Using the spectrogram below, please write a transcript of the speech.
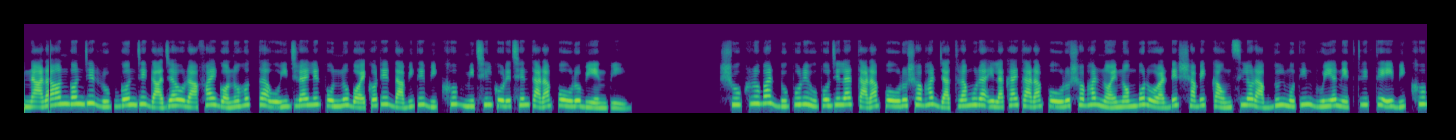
নারায়ণগঞ্জের রূপগঞ্জে গাজা ও রাফায় গণহত্যা ও ইসরায়েলের পণ্য বয়কটের দাবিতে বিক্ষোভ মিছিল করেছেন তারা পৌর বিএনপি। শুক্রবার দুপুরে উপজেলার তারা পৌরসভার যাত্রামুড়া এলাকায় তারা পৌরসভার নয় নম্বর ওয়ার্ডের সাবেক কাউন্সিলর আব্দুল মতিন ভূঁইয়া নেতৃত্বে এই বিক্ষোভ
